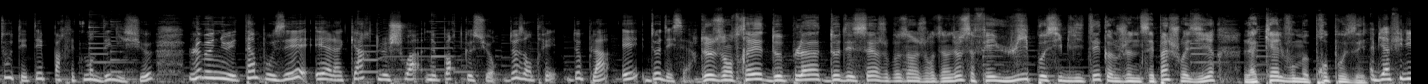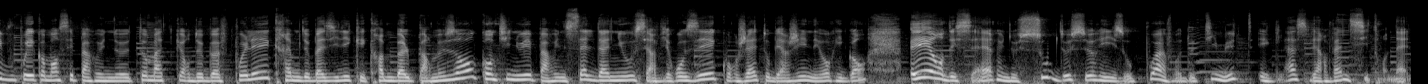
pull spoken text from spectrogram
tout était parfaitement délicieux. Le menu est imposé et à la carte, le choix ne porte que sur deux entrées, deux plats et deux desserts. Deux entrées, deux plats, deux desserts. Je pose un, je retiens deux. Ça fait huit possibilités. Comme je ne sais pas choisir, laquelle vous me proposez Eh bien, Philippe, vous pouvez commencer par une tomate cœur de bœuf poêlée, crème de basilic et crumble parmesan. Continuer par une selle d'agneau servie rosée, courgettes, aubergines et origan. Et en dessert, une soupe de cerises au poivre de timut et glace verveine citronnelle.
